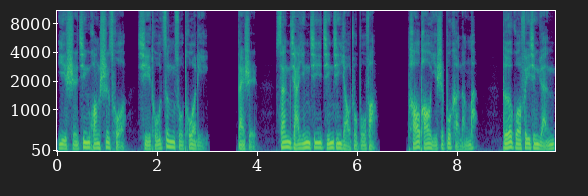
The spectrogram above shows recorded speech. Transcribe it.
一时惊慌失措，企图增速脱离，但是三架英机紧紧咬住不放，逃跑已是不可能了。德国飞行员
